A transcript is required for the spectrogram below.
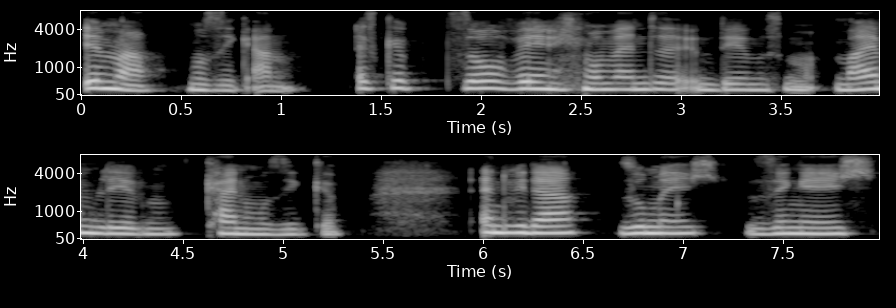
Immer Musik an. Es gibt so wenig Momente, in denen es in meinem Leben keine Musik gibt. Entweder summe ich, singe ich,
